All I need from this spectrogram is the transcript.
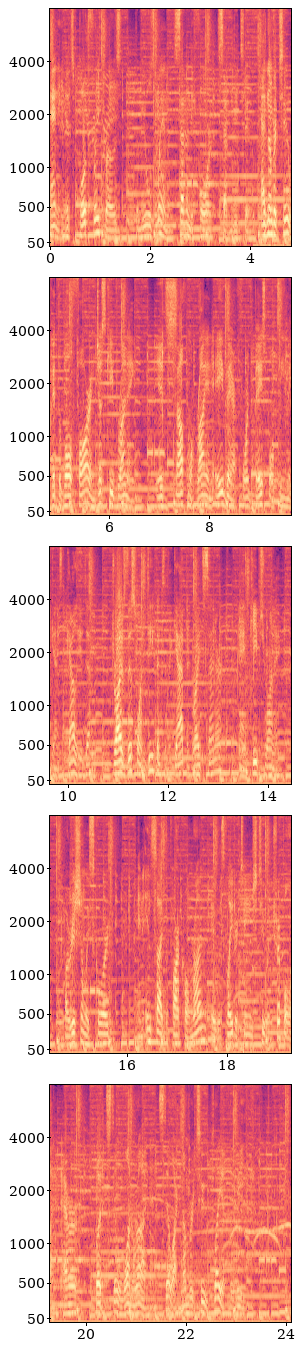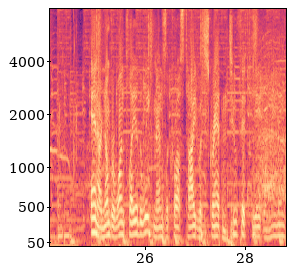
and he hits both free throws. The Mules win 74-72. At number two, hit the ball far and just keep running. It's sophomore Ryan Hebert for the baseball team against Gallaudet. Drives this one deep into the gap in right center and keeps running. Originally scored an inside the park home run, it was later changed to a triple an error, but it's still one run and it's still our number two play of the week. And our number one play of the week, men's lacrosse tied with Scranton, 2.58 remaining,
